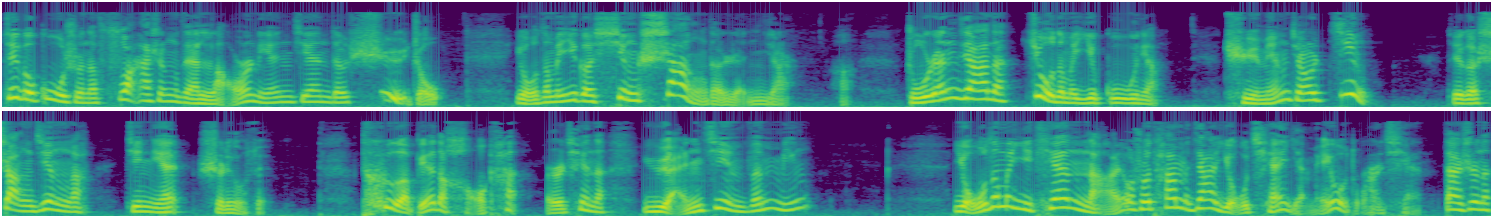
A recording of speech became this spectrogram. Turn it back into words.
这个故事呢，发生在老二年间的徐州，有这么一个姓尚的人家啊。主人家呢，就这么一姑娘。取名叫静，这个尚静啊，今年十六岁，特别的好看，而且呢远近闻名。有这么一天呢，要说他们家有钱也没有多少钱，但是呢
